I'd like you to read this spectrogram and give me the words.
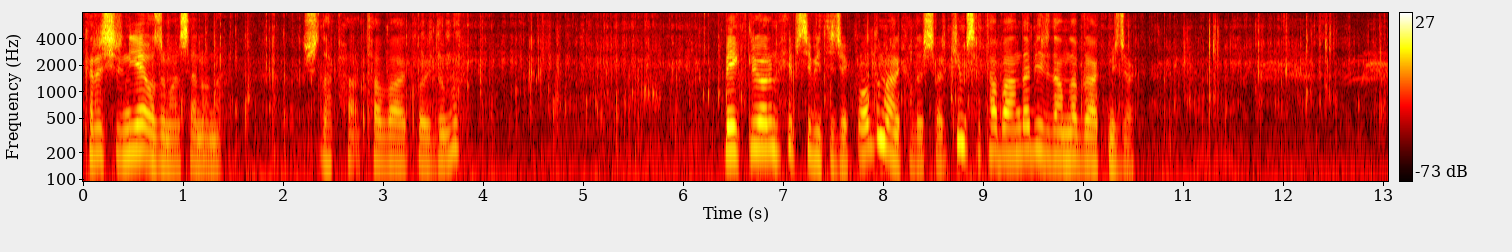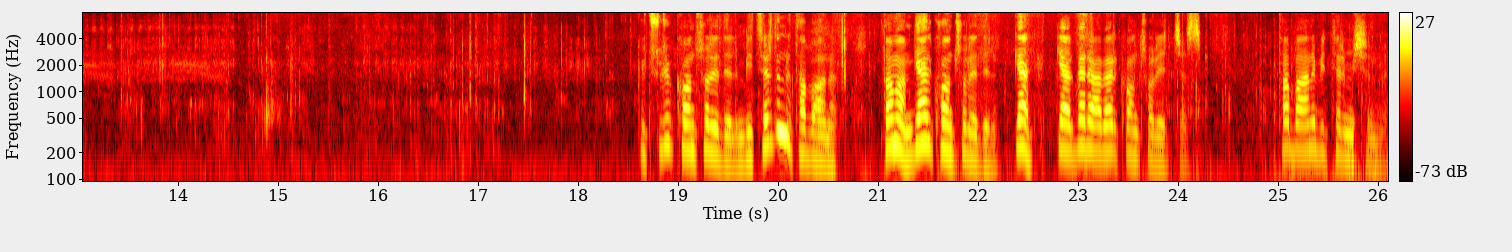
Karışır niye o zaman sen onu? Şurada tabağa koyduğumu. Bekliyorum hepsi bitecek. Oldu mu arkadaşlar? Kimse tabağında bir damla bırakmayacak. Güçlü kontrol edelim. Bitirdin mi tabağını? Tamam gel kontrol edelim. Gel. Gel beraber kontrol edeceğiz. Tabağını bitirmişsin mi?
